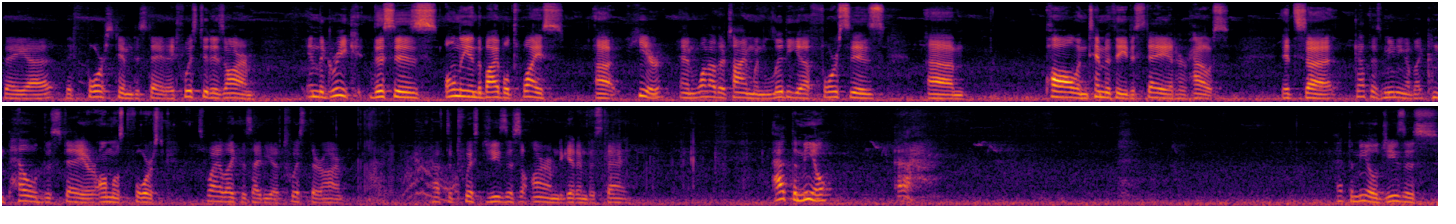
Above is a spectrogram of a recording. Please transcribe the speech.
they uh, they forced him to stay. They twisted his arm. In the Greek, this is only in the Bible twice uh, here, and one other time when Lydia forces um, Paul and Timothy to stay at her house. It's uh, got this meaning of like compelled to stay or almost forced. That's why I like this idea of twist their arm. have to twist Jesus' arm to get him to stay at the meal, ah. at the meal, Jesus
